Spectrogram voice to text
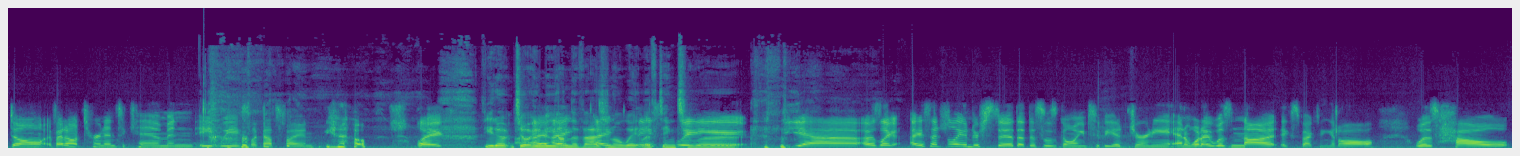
don't if I don't turn into Kim in eight weeks, like that's fine, you know, like if you don't join I, me on the vaginal I weightlifting tour. yeah, I was like, I essentially understood that this was going to be a journey, and what I was not expecting at all was how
